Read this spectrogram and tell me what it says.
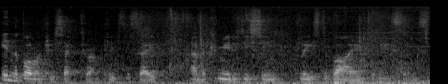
in the voluntary sector, I'm pleased to say, and the community seem pleased to buy into these things.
